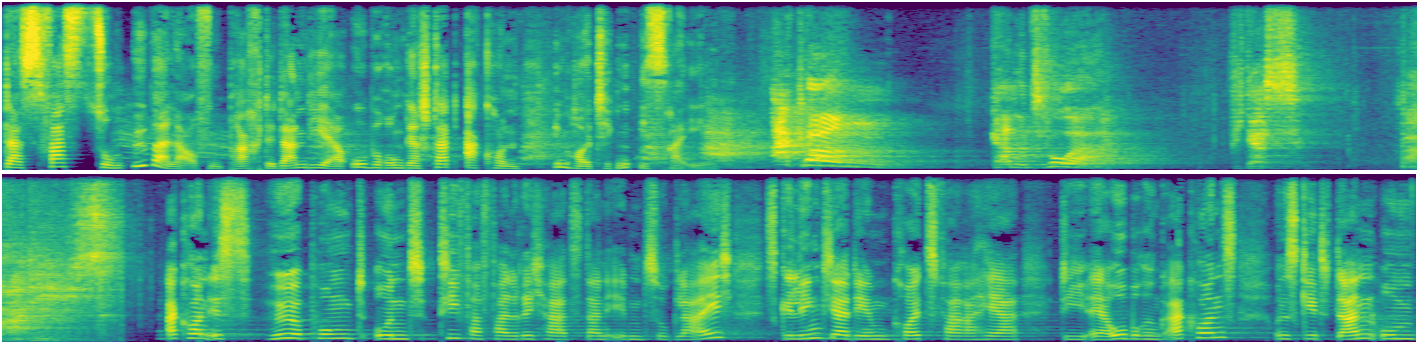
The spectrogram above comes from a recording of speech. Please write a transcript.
Das fast zum Überlaufen brachte dann die Eroberung der Stadt Akkon im heutigen Israel. Akkon kam uns vor wie das Paradies. Akkon ist Höhepunkt und tiefer Fall Richards dann eben zugleich. Es gelingt ja dem Kreuzfahrerherr die Eroberung Akkons und es geht dann um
